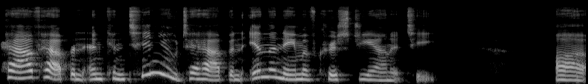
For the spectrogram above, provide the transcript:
have happened and continue to happen in the name of Christianity. Uh,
